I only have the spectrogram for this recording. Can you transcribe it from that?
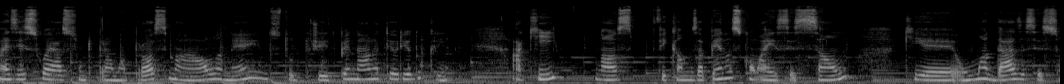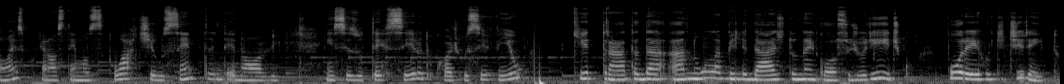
Mas isso é assunto para uma próxima aula, né? Do estudo do direito penal na teoria do crime. Aqui nós ficamos apenas com a exceção que é uma das exceções, porque nós temos o artigo 139, inciso 3 do Código Civil, que trata da anulabilidade do negócio jurídico por erro de direito,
